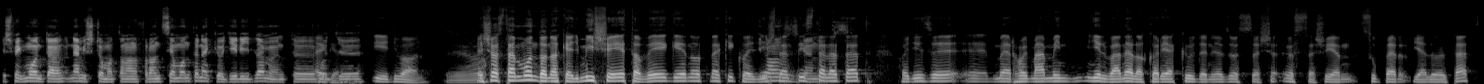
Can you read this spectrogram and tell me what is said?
és még mondta, nem is tudom, talán a francia mondta neki, hogy irigy lement, ö, hogy Igen, így van. Ja. És aztán mondanak egy misét a végén ott nekik, vagy egy Ja, Isten igen, tiszteletet, hogy izé, mert hogy már mind, nyilván el akarják küldeni az összes, összes ilyen szuper jelöltet,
